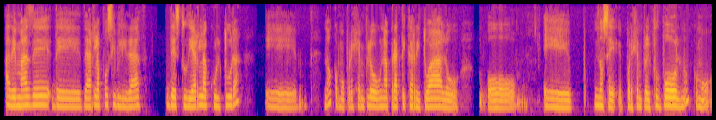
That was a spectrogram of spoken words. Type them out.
además de, dar la posibilidad de estudiar la cultura, eh, ¿no? Como por ejemplo una práctica ritual o, eh, no sé, por ejemplo el fútbol, ¿no? Como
